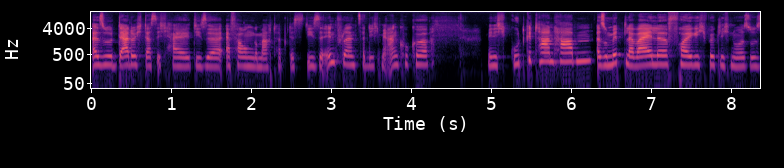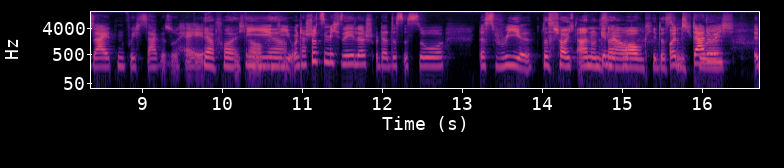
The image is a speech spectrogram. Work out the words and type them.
Also dadurch, dass ich halt diese Erfahrung gemacht habe, dass diese Influencer, die ich mir angucke, mir nicht gut getan haben. Also mittlerweile folge ich wirklich nur so Seiten, wo ich sage so, hey, ja, voll, die, auch, die unterstützen mich seelisch oder das ist so das Real. das schaue ich an und ich sage, Genau. wow, okay, das finde Und ich dadurch, äh,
